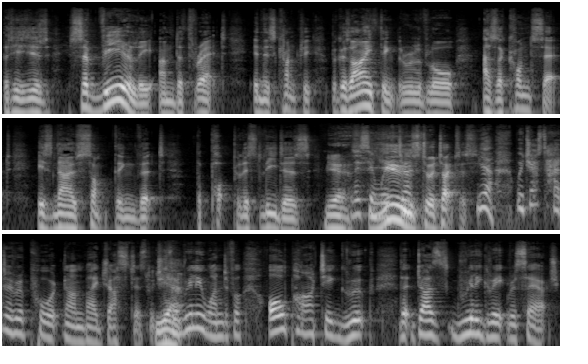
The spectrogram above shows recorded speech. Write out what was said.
that it is severely under threat in this country because I think the rule of law as a concept is now something that the populist leaders Yes. Listen, we've use just- to attack us. Yeah, we just had a report done by Justice, which is a really wonderful all party group that does really great research.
